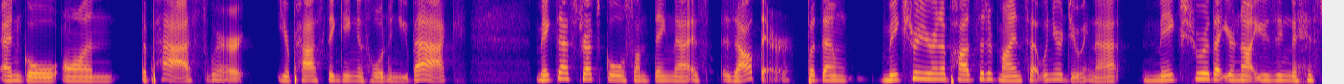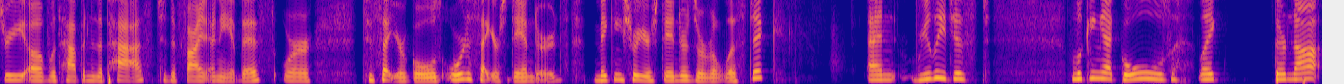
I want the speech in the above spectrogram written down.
end goal on the past where your past thinking is holding you back, make that stretch goal something that is, is out there. But then make sure you're in a positive mindset when you're doing that. Make sure that you're not using the history of what's happened in the past to define any of this or to set your goals or to set your standards. Making sure your standards are realistic and really just looking at goals like they're not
